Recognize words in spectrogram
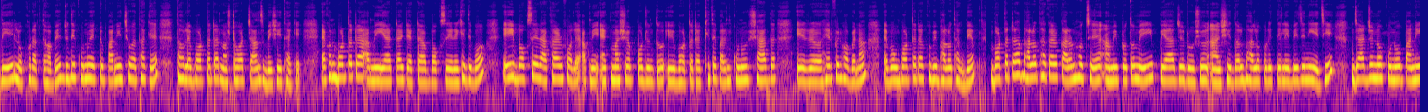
দিয়ে লক্ষ্য রাখতে হবে। যদি কোনো একটু পানি ছোঁয়া থাকে, তাহলে ভর্তাটা নষ্ট হওয়ার চান্স বেশি থাকে। এখন ভর্তাটা আমি এয়ারটাইট একটা বক্সে রেখে দিব। এই বক্সে রাখার ফলে আপনি এক মাস পর্যন্ত এই ভর্তাটা খেতে পারেন। কোনো স্বাদ এর হেরফের হবে না এবং ভর্তাটা খুবই ভালো থাকবে। ভর্তাটা ভালো থাকার কারণ হচ্ছে আমি প্রথমেই পেঁয়াজ, রসুন আর শীতল ভালো করে তেলে বেজে নিয়েছি, যার জন্য কোনো পানি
